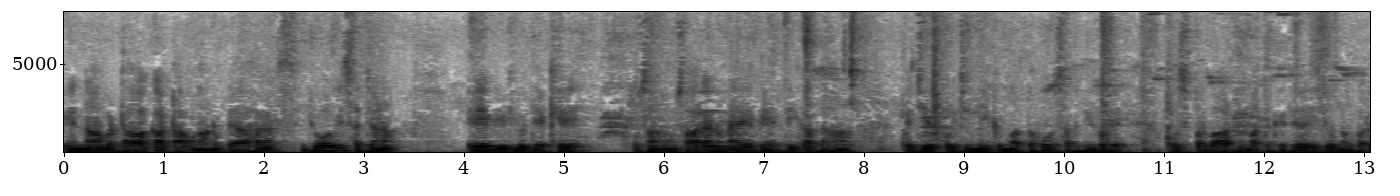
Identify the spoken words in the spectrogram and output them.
ਇੰਨਾ ਵੱਡਾ ਘਾਟਾ ਉਹਨਾਂ ਨੂੰ ਪਿਆ ਹੈ, ਜੋ ਵੀ ਸੱਜਣ ਇਹ ਵੀਡੀਓ ਦੇਖੇ, ਉਹ ਸਾਨੂੰ ਸਾਰਿਆਂ ਨੂੰ ਮੈਂ ਇਹ ਬੇਨਤੀ ਕਰਦਾ ਹਾਂ ਕਿ ਜੇ ਕੋਈ ਜਿੰਨੀ ਕੁ ਮਦਦ ਹੋ ਸਕਦੀ ਹੋਵੇ, ਉਸ ਪਰਿਵਾਰ ਦੀ ਮਦਦ ਕੀਤੀ ਜਾਵੇ ਜੋ ਨੰਬਰ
